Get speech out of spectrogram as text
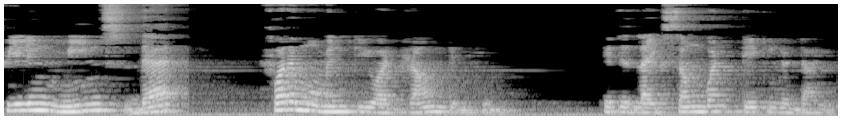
Feeling means that for a moment you are drowned in him. It is like someone taking a dive,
